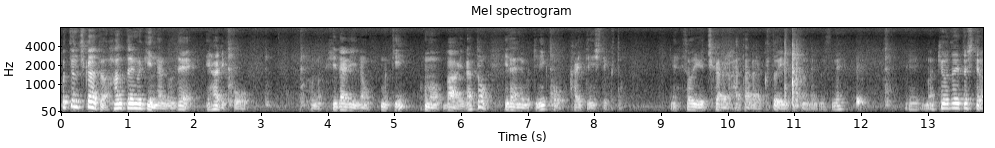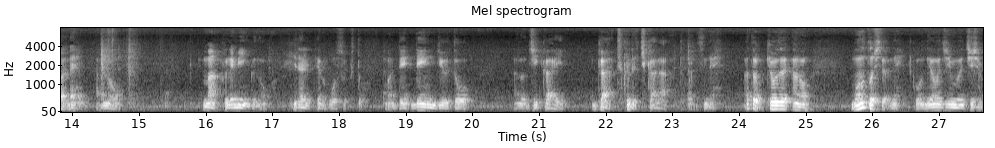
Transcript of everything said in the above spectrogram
こっちの力と反対向きになるのでやはりこうこの左の向きこの場合だと左の向きにこう回転していくと、ね、そういう力が働くということになりますね。えー、まあ、教材としてはねあの、まあ、フレミングの左手の法則と、まあ、電流とあの磁界が作る力ですねあと教材あのものとしてはねこうネオジム磁石の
